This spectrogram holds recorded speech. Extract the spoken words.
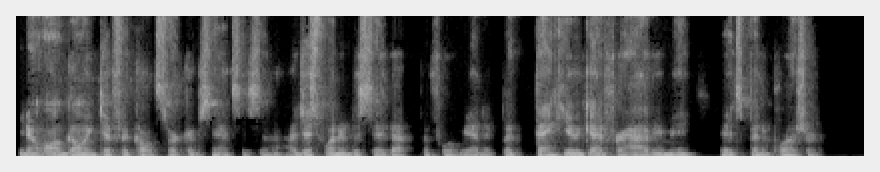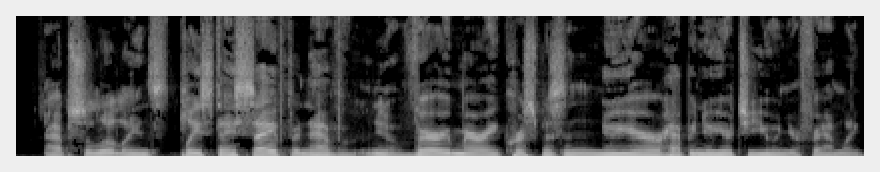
you know, ongoing difficult circumstances. And I just wanted to say that before we ended. But thank you again for having me. It's been a pleasure. Absolutely, and please stay safe and have you know very merry Christmas and New Year, Happy New Year to you and your family,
